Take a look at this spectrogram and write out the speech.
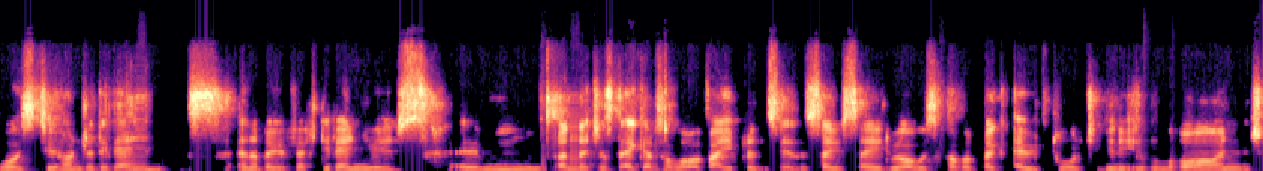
was 200 events in about 50 venues. Um, and it just it gives a lot of vibrancy at the south side. We always have a big outdoor community launch,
